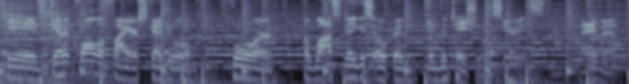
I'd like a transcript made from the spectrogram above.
is get a qualifier scheduled for the Las Vegas Open Invitational Series. Amen.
